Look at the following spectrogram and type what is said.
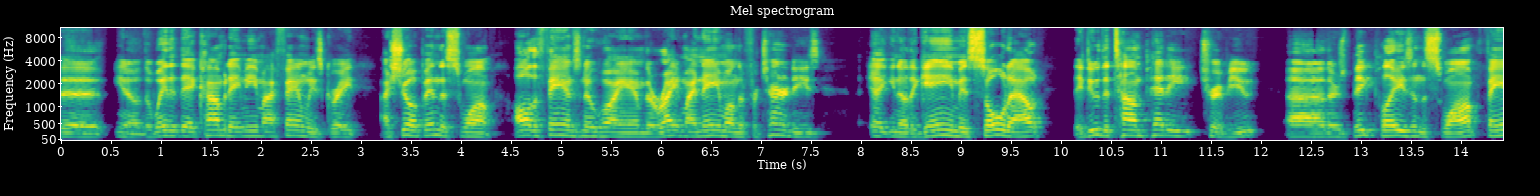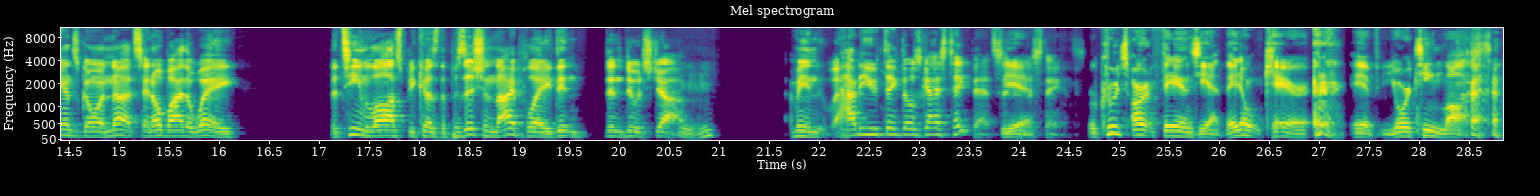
The you know the way that they accommodate me and my family's great. I show up in the swamp. All the fans know who I am. They write my name on the fraternities. Uh, you know the game is sold out. They do the Tom Petty tribute. Uh, there's big plays in the swamp. Fans going nuts. And oh by the way, the team lost because the position that I play didn't didn't do its job. Mhm. I mean, how do you think those guys take that sitting in Yeah. the stands? Recruits aren't fans yet. They don't care if your team lost.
